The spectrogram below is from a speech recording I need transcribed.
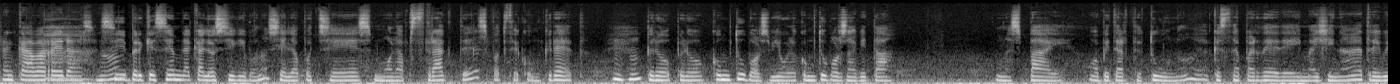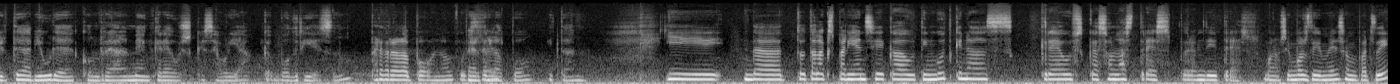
Trencar barreres, no? Sí, perquè sembla que allò sigui, bueno, si allò potser és molt abstracte, es pot fer concret, Uh -huh. però, però com tu vols viure, com tu vols habitar. un espai o habitar-te tu, no? Aquesta part d'imaginar, atrevir-te a viure com realment creus que s'hauria, que voldries, no? Perdre la por, no? Potser. Perdre la por, i tant. I de tota l'experiència que heu tingut, quines creus que són les tres, podrem dir tres, bueno, si em vols dir més, em pots dir,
